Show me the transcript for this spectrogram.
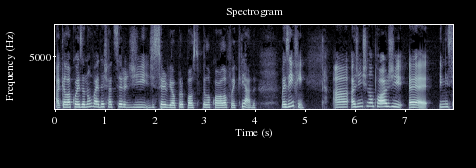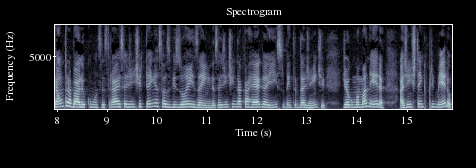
aquela coisa não vai deixar de, ser, de, de servir ao propósito pelo qual ela foi criada. Mas enfim, a, a gente não pode é, iniciar um trabalho com ancestrais se a gente tem essas visões ainda, se a gente ainda carrega isso dentro da gente de alguma maneira. A gente tem que primeiro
